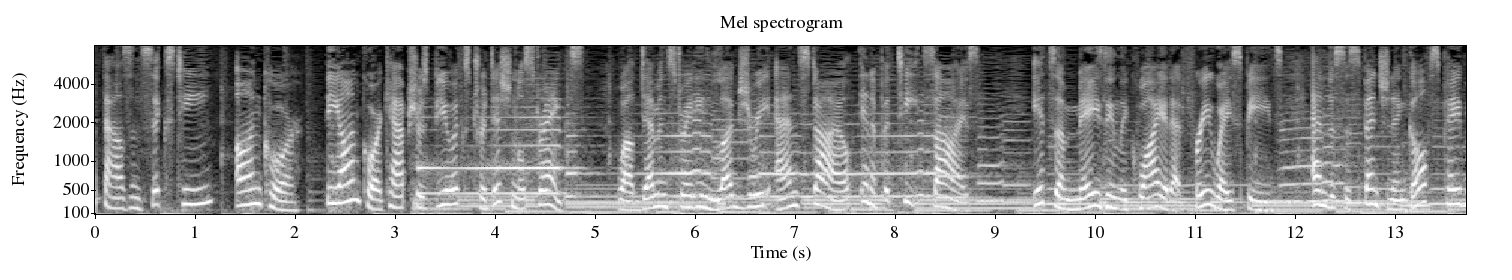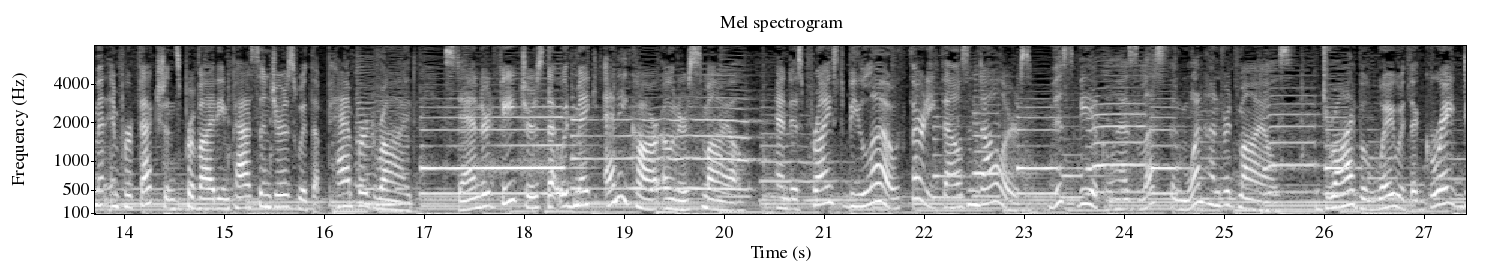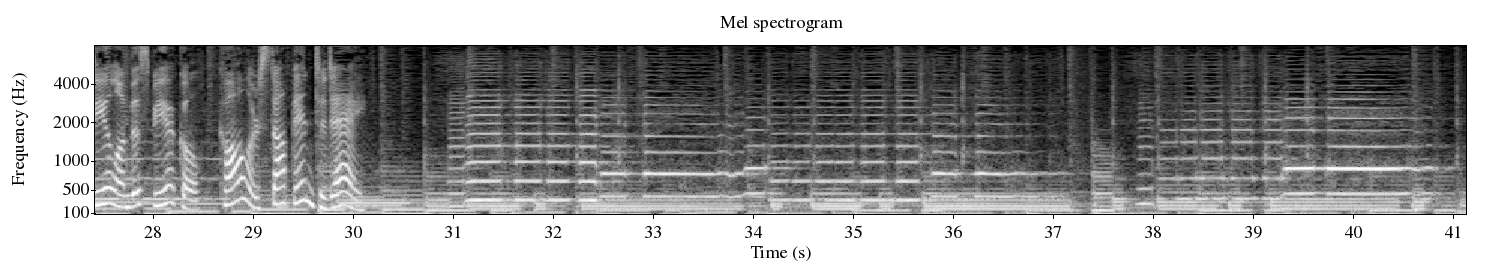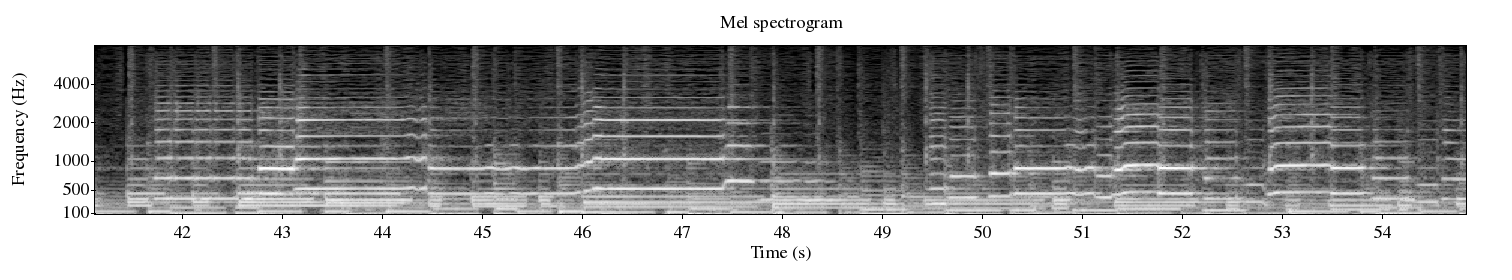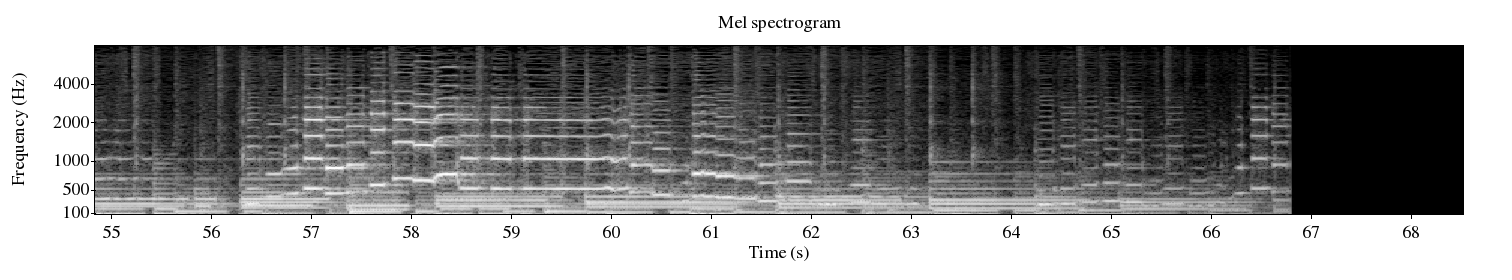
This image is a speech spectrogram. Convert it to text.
2016 Encore. The Encore captures Buick's traditional strengths while demonstrating luxury and style in a petite size. It's amazingly quiet at freeway speeds, and the suspension engulfs pavement imperfections, providing passengers with a pampered ride. Standard features that would make any car owner smile and is priced below $30,000. This vehicle has less than 100 miles. Drive away with a great deal on this vehicle. Call or stop in today.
